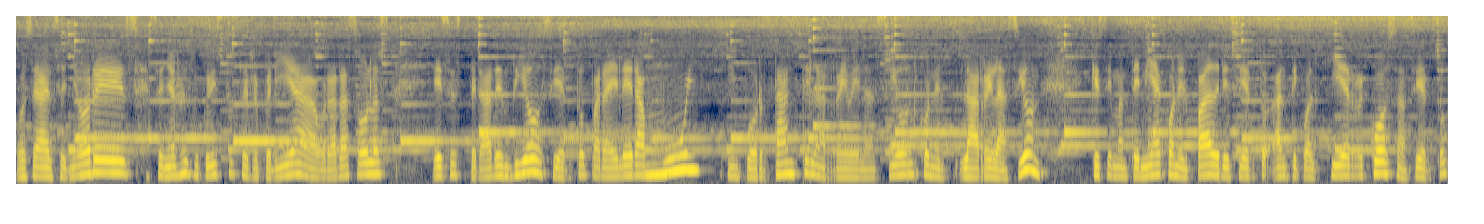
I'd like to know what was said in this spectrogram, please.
O sea, el Señor es, el Señor Jesucristo se refería a orar a solas es esperar en Dios, ¿cierto? Para él era muy importante la revelación con la relación que se mantenía con el Padre, ¿cierto? Ante cualquier cosa, ¿cierto?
